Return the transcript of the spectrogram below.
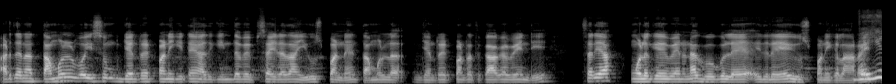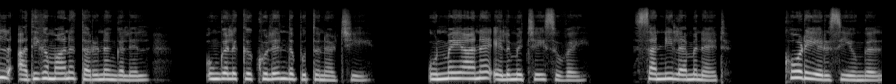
அடுத்து நான் தமிழ் வாய்ஸும் ஜென்ரேட் பண்ணிக்கிட்டேன். அதுக்கு இந்த வெப்சைட்டில் தான் யூஸ் பண்ணேன். தமிழில் ஜென்ரேட் பண்ணுறதுக்காக வேண்டி. சரியா? உங்களுக்கு வேணும்னா கூகுள் இதுலேயே யூஸ் பண்ணிக்கலாம் ரயில் வெயில் அதிகமான தருணங்களில் உங்களுக்கு குளிர்ந்த புத்துணர்ச்சி உண்மையான எலுமிச்சை சுவை சன்னி லெமனேட் கோடையரிசியுங்கள்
